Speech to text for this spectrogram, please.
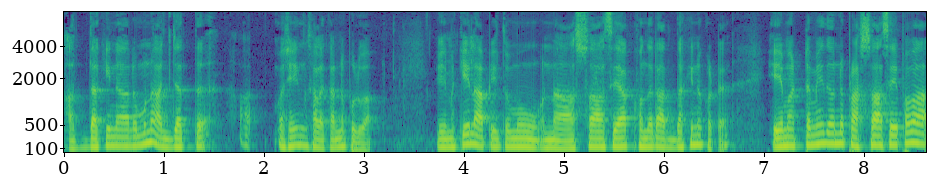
අත්දකින අරමුණ අජ්ජත් වශයෙන් සලකන්න පුළුවන්. එහෙම කියලා අපි තුමු ඔන්න ආස්වාසයක් හොඳට අත්දකිනකොට ඒ මට්ටමේදී ඔන්න ප්‍රස්වාසය පවා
